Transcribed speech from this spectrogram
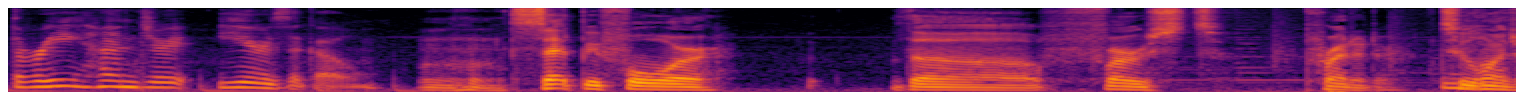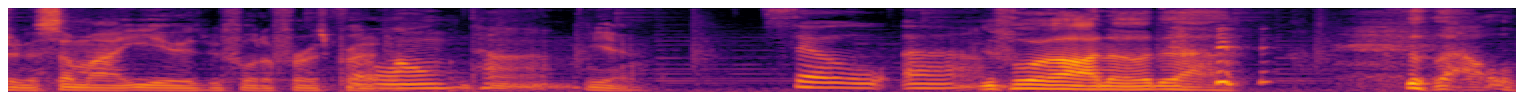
300 years ago. Set before the first Predator. 200 and some odd years before the first A Predator. A long time. Yeah. So, um, Before I know that.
